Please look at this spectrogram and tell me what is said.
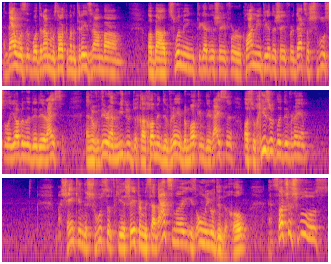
And that was what the Rambam was talking about in today's Rambam about swimming to get the Shefer or climbing to get the Shefer. That's a Shavuos Shal Yavil the And over there, Hamidu de Chacham Devreim, B'mokim Deiraisa, Asu Chizuk Le Devreim. Mashenkin, the shvus of Tkiyah Shefer Mitzad Atzmai is only used in the Chol. And such a shvus,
